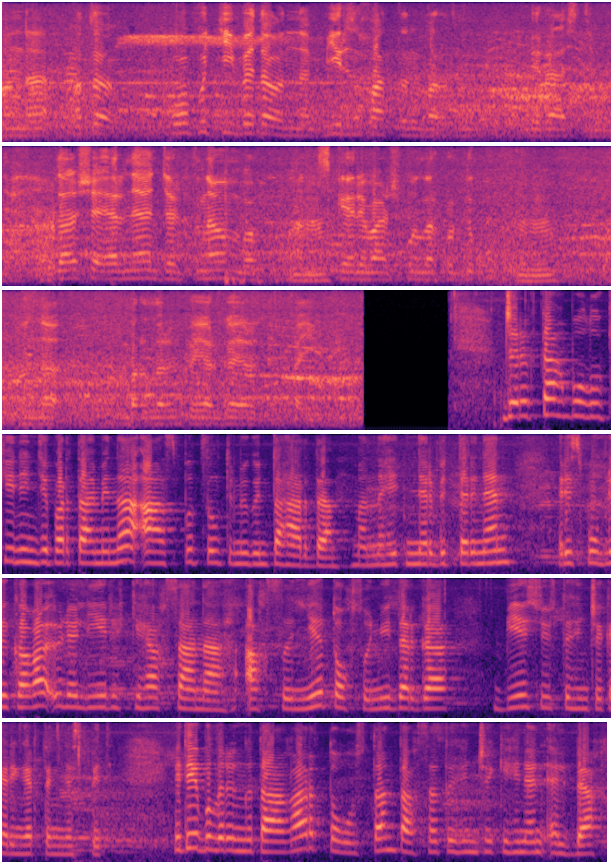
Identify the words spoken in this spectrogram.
Манда аты опыт тибеті онна бір сақаттан бардым бір астимде. Дальше әрнен жарқтынауым бұл. Аныскері барышмалар күрдік. Онда барларын каярга қайып. Жарықтақ болу кенін департамена аспыт түмігін тахарды. Манна хетінер біттерінен республикаға өлелер кехақсана ақсыне 90 үйдарға 500 түхінші кәріңер тіңнеспет. Эте бұлырыңы тағар 9-тан тақса түхінші кехінен әлбәқ.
